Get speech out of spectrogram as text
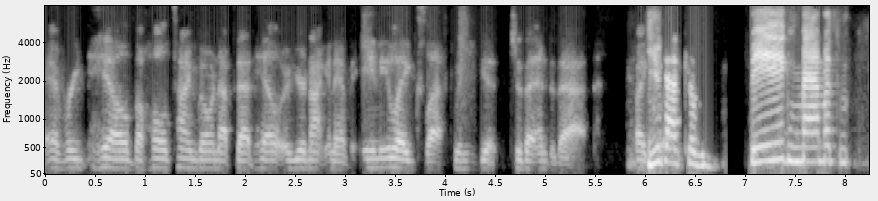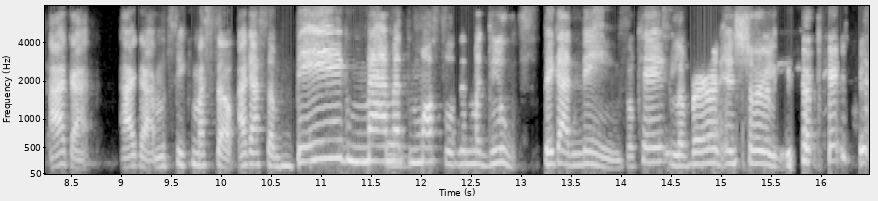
every hill the whole time going up that hill, or you're not going to have any legs left when you get to the end of that. You got some big mammoth. I got, I got, I'm gonna speak for myself. I got some big mammoth muscles in my glutes. They got names, okay? Laverne and Shirley, okay?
